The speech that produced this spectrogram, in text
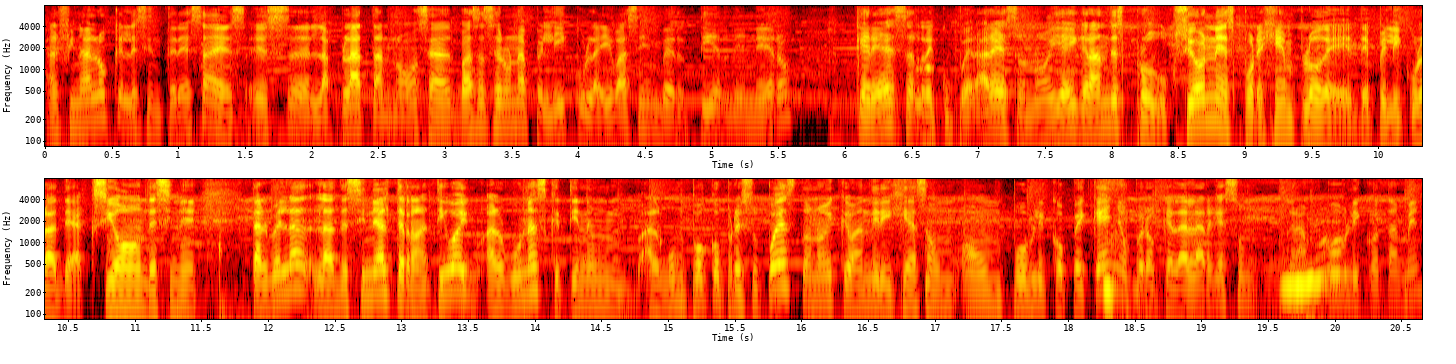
al final lo que les interesa es, es eh, la plata, ¿no? O sea, vas a hacer una película y vas a invertir dinero, querés recuperar eso, ¿no? Y hay grandes producciones, por ejemplo, de, películas de acción, de cine. Tal vez las de cine alternativo hay algunas que tienen algún poco presupuesto, ¿no? Y que van dirigidas a un, público pequeño, pero que a la larga es un gran público también.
